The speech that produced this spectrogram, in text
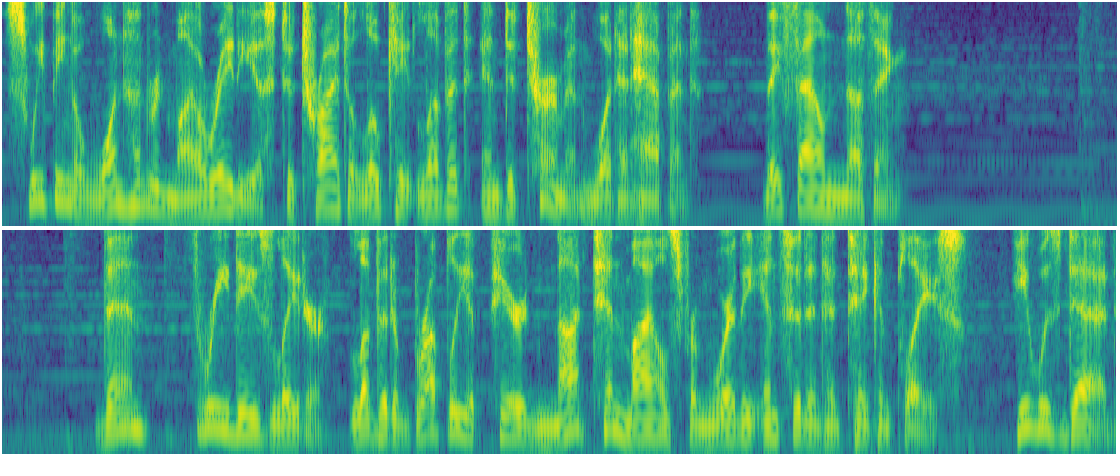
sweeping a 100-mile radius to try to locate Lovett and determine what had happened. They found nothing. Then, three days later, Lovett abruptly appeared not 10 miles from where the incident had taken place. He was dead,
